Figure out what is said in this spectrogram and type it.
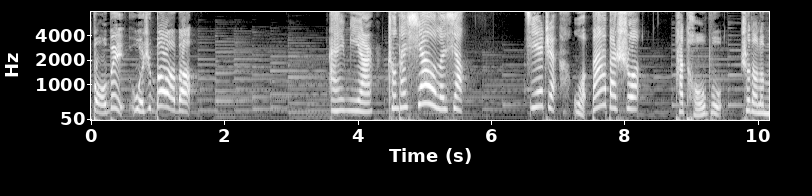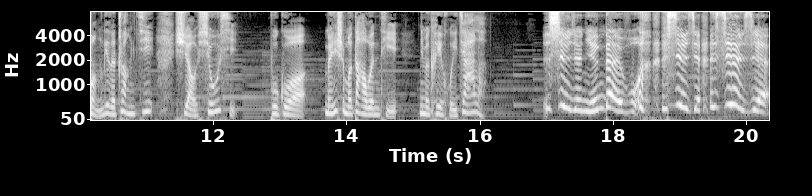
宝贝，我是爸爸。埃米尔冲他笑了笑，接着我爸爸说：“他头部。”受到了猛烈的撞击，需要休息，不过没什么大问题，你们可以回家了。谢谢您，大夫，谢谢谢谢。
